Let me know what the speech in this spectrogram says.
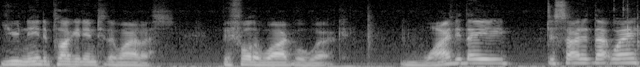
you need to plug it into the wireless before the wired will work. Why did they decide it that way?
